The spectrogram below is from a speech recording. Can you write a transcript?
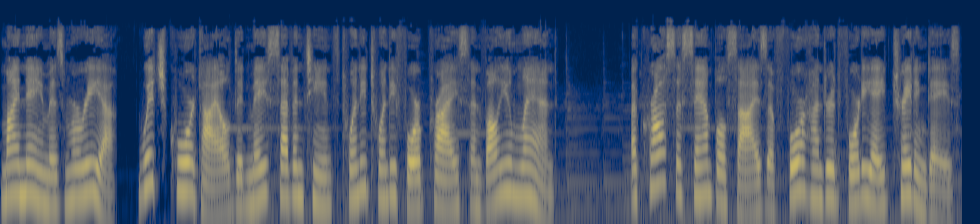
my name is Maria. Which quartile did May 17, 2024 price and volume land? Across a sample size of 448 trading days,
